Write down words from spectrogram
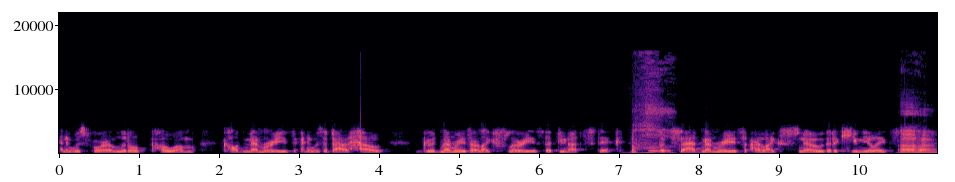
and it was for a little poem called Memories, and it was about how good memories are like flurries that do not stick, but sad memories are like snow that accumulates. Uh-huh.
